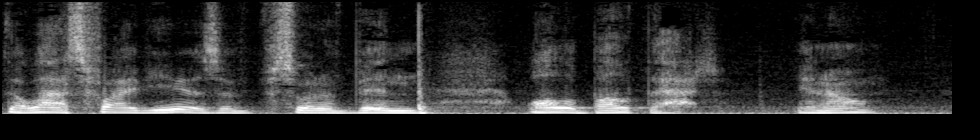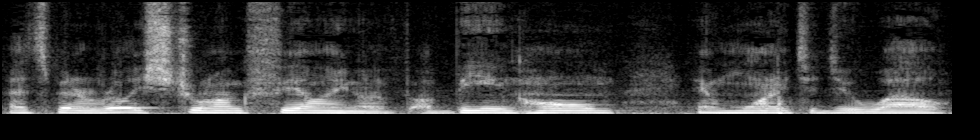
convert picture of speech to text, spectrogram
the last five years have sort of been all about that. You know, it's been a really strong feeling of, of being home and wanting to do well,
